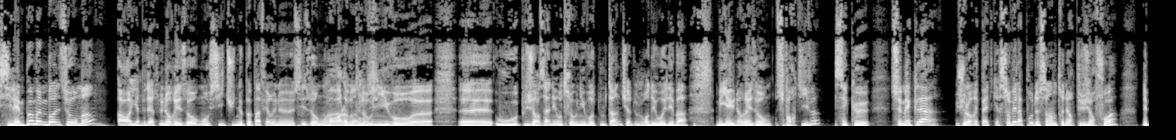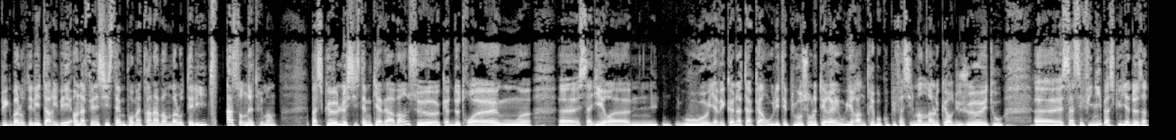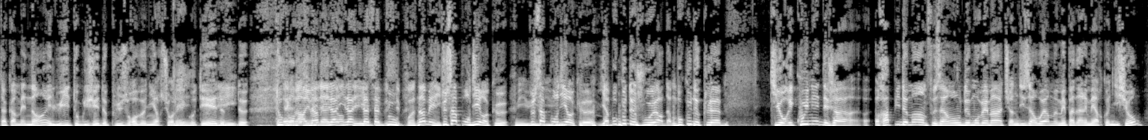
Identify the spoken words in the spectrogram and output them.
S'il est un peu moins bon en ce moment, alors il y a peut-être une raison aussi, tu ne peux pas faire une saison euh, au très haut niveau euh, euh, ou plusieurs années au très haut niveau tout le temps, tu as toujours des hauts et des bas, mais il y a une raison sportive, c'est que ce mec-là, je le répète, qui a sauvé la peau de son entraîneur plusieurs fois, depuis que Balotelli est arrivé, on a fait un système pour mettre en avant Balotelli à son détriment. Parce que le système qu'il y avait avant, ce euh, 4-2-3-1, où, euh, euh, c'est-à-dire euh, où il y avait qu'un attaquant, où il était plus haut sur le terrain, où il rentrait beaucoup plus facilement dans le cœur du jeu et tout, euh, ça c'est fini parce qu'il y a deux attaquants maintenant, et lui est obligé de plus revenir sur les côtés. De, de- tout pour Euh, Mario, il a il a- a- tout. Non mais tout ça pour dire que tout ça pour dire que il y a beaucoup de joueurs dans beaucoup de clubs qui auraient couiné déjà rapidement en faisant un ou deux mauvais matchs en disant ouais on me met pas dans les meilleures conditions.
